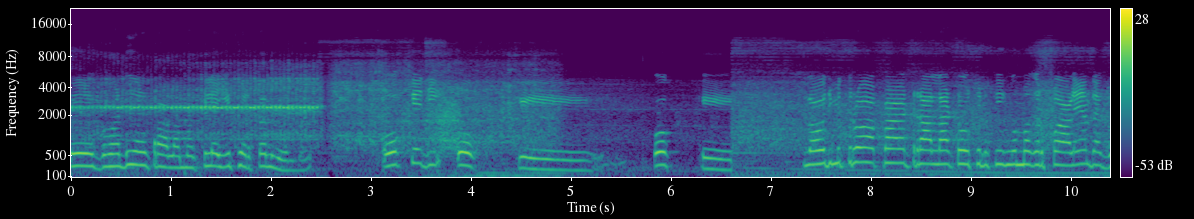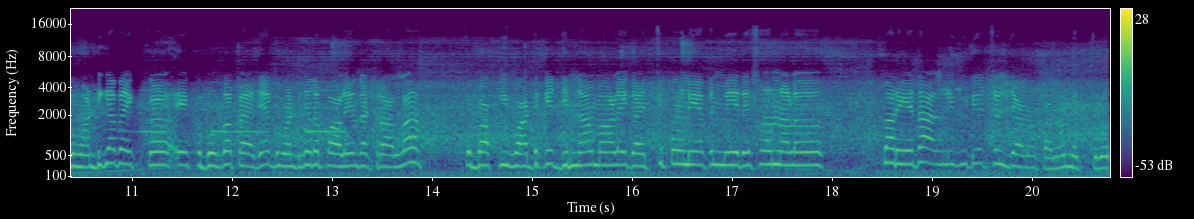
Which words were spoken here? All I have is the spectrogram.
ਤੇ ਗਵਾਂਢੀਆਂ ਦਾ ਟਰਾਲਾ ਮੰਗ ਕੇ ਲਿਆਈਏ, ਫਿਰ ਤੁਹਾਨੂੰ ਮਿਲਦੇ ਆ। ਓਕੇ ਜੀ, ਓਕੇ ਓਕੇ। ਲਓ ਜੀ ਮਿੱਤਰੋ, ਆਪਾਂ ਟਰਾਲਾ ਟੋਚਨ ਕਿੰਗ ਮਗਰ ਪਾਲਿਆਂ ਦਾ ਗਵਾਂਢੀਆਂ ਦਾ ਇੱਕ ਇੱਕ ਬੋਗਾ ਪੈ ਗਿਆ ਗਵਾਂਢੀਆਂ ਦਾ ਪਾਲਿਆਂ ਦਾ ਟਰਾਲਾ। ਤੇ ਬਾਕੀ ਵੱਢ ਕੇ ਜਿੰਨਾ ਮਾਲੇ ਗਾਇ 'ਚ ਪਾਉਣੇ ਆ ਤੇ ਮੇਰੇ ਹਿਸਾਬ ਨਾਲ ਘਰੇ ਦਾ ਅਗਲੀ ਵੀਡੀਓ ਚਲ ਜਾਣਾ ਪੈਣਾ ਮਿੱਤਰੋ,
